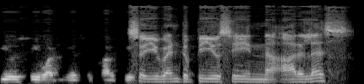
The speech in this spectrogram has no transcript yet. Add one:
PUC, what we used to call PUC. So you went to PUC in uh, RLS.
